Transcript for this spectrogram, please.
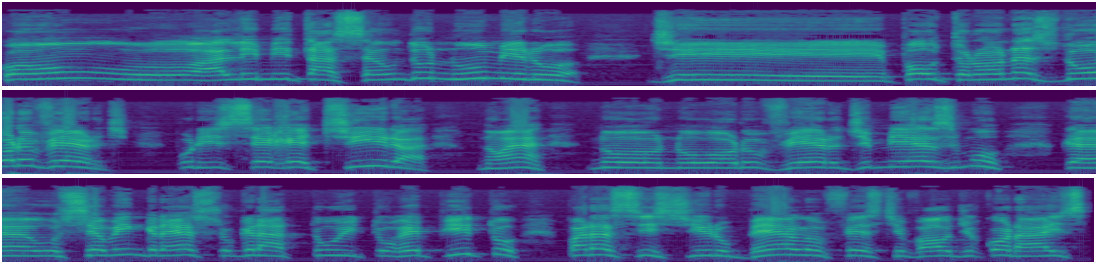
com a limitação do número de poltronas do Ouro Verde por isso você retira, não é? No, no Ouro Verde mesmo, é, o seu ingresso gratuito, repito, para assistir o belo Festival de Corais,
